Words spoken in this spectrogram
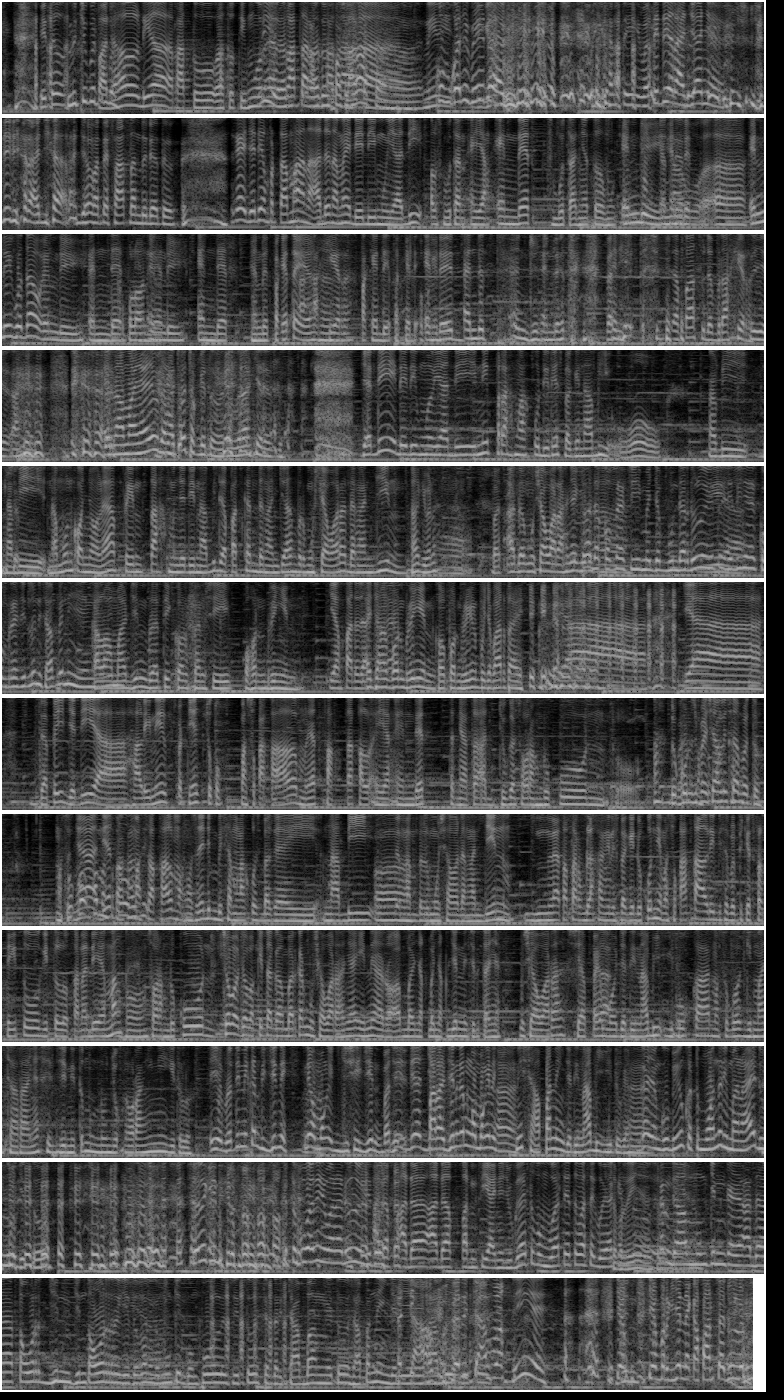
itu Lucu banget, padahal dia ratu ratu timur Iya, eh, Ratu- selatan Ratu Pasir Selatan. Ini Kok mukanya beda? diganti, diganti berarti dia rajanya berarti dia raja raja pantai selatan tuh dia tuh oke jadi yang pertama nah, ada namanya Dedi Muyadi kalau sebutan eh yang Endet sebutannya tuh mungkin ND, nggak Endet. tahu, eh, ND gue tahu ND. Endet Kepulauan ND. Endet Endet pakai T ya. akhir pakai D pakai D Endet Ended. Endet. Endet berarti apa sudah berakhir Iya, akhir. Namanya aja udah gak cocok gitu, udah berakhir itu. Jadi Dedi Mulyadi ini pernah mengaku dirinya sebagai nabi. Wow, Nabi nabi. Namun konyolnya perintah menjadi nabi didapatkan dengan jalan bermusyawarah dengan jin. Ah gimana? Oh, berarti Ada musyawarahnya itu gitu. ada konferensi meja bundar dulu itu Iya. jadinya konferensi dulu nih siapa nih yang Kalau sama jin berarti konvensi pohon beringin. yang pada Eh jangan dasarnya pohon beringin. Kalau pohon beringin punya partai. ya, ya, tapi jadi ya hal ini sepertinya cukup masuk akal melihat fakta kalau yang endet ternyata ada juga seorang dukun. Tuh. ah, Dukun spesialis apa tuh? Maksudnya Kok- kok dia masuk tuh akal masuk akal, mak- maksudnya dia bisa mengaku sebagai nabi Oh. dengan bermusyawarah dengan jin. Melihat latar belakang ini sebagai dukun ya masuk akal dia bisa berpikir seperti itu gitu loh, karena dia emang Oh. seorang dukun. gitu. Coba coba kita gambarkan musyawarahnya ini ada banyak-banyak jin nih ceritanya. Musyawarah siapa yang Nggak. mau jadi nabi gitu. Bukan, maksud gua gimana caranya si jin itu menunjukkan orang ini gitu loh. Iya berarti ini kan di jin nih. Ini ngomong si jin. Berarti Ji- dia jin- para jin kan ngomong ini. Eh. Ini siapa nih yang jadi nabi gitu kan? Enggak yang gue bingung ketemuannya di mana aja dulu gitu. Soalnya gini loh. ketemuannya di mana dulu gitu. ada ada ada panitianya juga itu pembuatnya itu pasti gue yakin Sepertinya, tuh. kan nggak mungkin kayak ada tower jin jin tower gitu kan nggak mungkin kumpul di situ setiap dari cabang itu siapa nih yang jadi Cabang, nabi dari gitu. cabang. iya yang yang perginya naik Avanza dulu.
